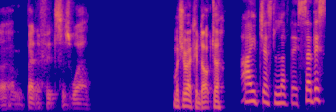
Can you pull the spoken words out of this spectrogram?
um, benefits as well. What do you reckon, Doctor? I just love this. So this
